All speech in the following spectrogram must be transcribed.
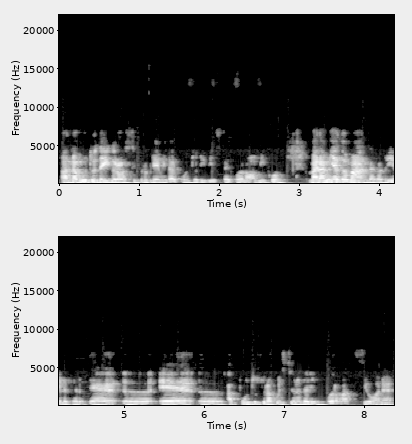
hanno avuto dei grossi problemi dal punto di vista economico. Ma la mia domanda, Gabriele, per te eh, è eh, appunto sulla questione dell'informazione.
